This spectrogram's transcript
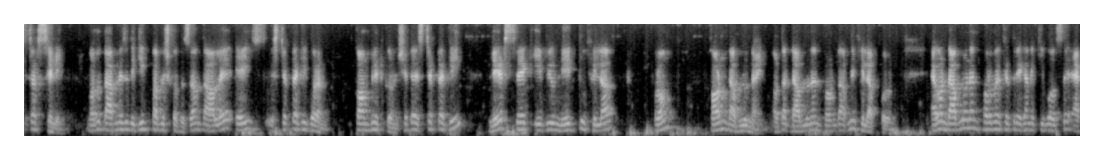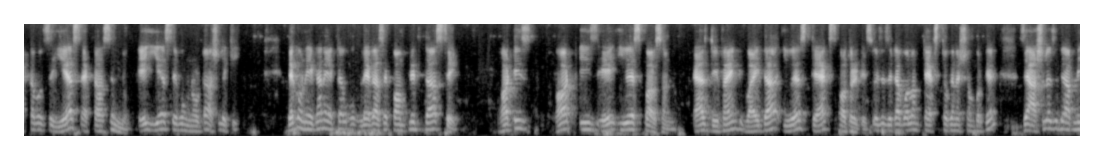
start selling অর্থাৎ আপনি যদি গিগ পাবলিশ করতে চান, তাহলে এই স্টেপটা কি করেন? কমপ্লিট করেন। সেটা স্টেপটা কি? Let check if you need to fill up from form W nine অর্থাৎ ডাব্লু নাইন ফর্মটা আপনি ফিল আপ করুন। এখন ডাব্লু নাইন ফর্মের ক্ষেত্রে এখানে কি বলছে? একটা বলছে ইয়েস একটা হচ্ছে নো এই ইয়েস এবং নোটা আসলে কি? দেখুন, এখানে একটা লেখা আছে complete the check what is what is a US person as defined by the US tax authorities ওই যেটা বললাম ট্যাক্স টোকেনের সম্পর্কে, যে আসলে যদি আপনি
